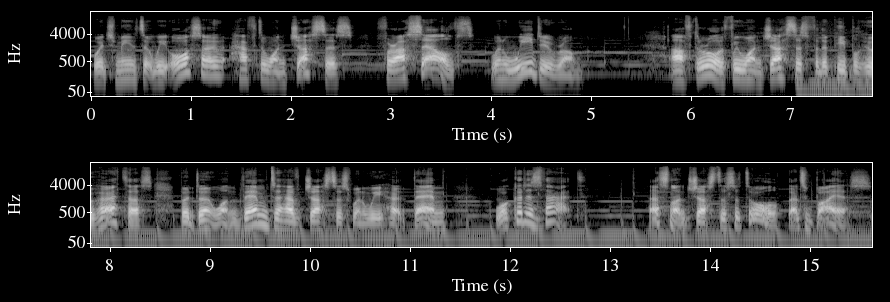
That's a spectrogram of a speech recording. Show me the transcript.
which means that we also have to want justice for ourselves when we do wrong. After all, if we want justice for the people who hurt us, but don't want them to have justice when we hurt them, what good is that? That's not justice at all, that's bias.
